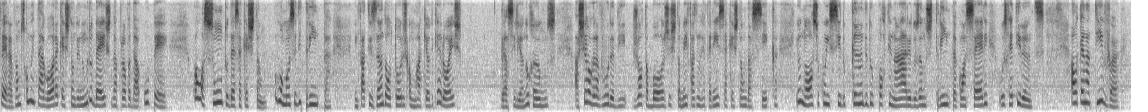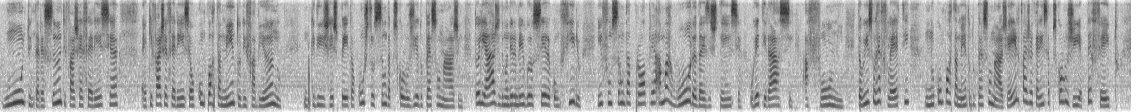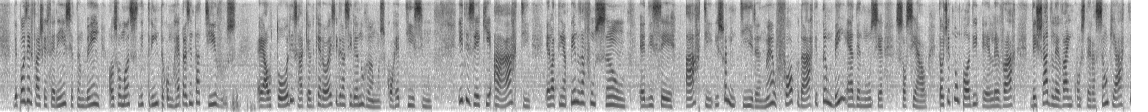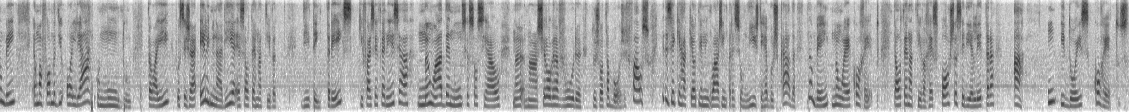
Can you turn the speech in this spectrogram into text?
fera. Vamos comentar agora a questão de número 10 da prova da UPE. Qual o assunto dessa questão? O romance de 30, enfatizando autores como Raquel de Queiroz, Graciliano Ramos, a xilogravura de J. Borges, também fazendo referência à questão da seca, e o nosso conhecido Cândido Portinari, dos anos 30, com a série Os Retirantes. A alternativa muito interessante faz referência, é, que faz referência ao comportamento de Fabiano no que diz respeito à construção da psicologia do personagem. Então ele age de maneira meio grosseira com o filho em função da própria amargura da existência, o retirar-se, a fome. Então isso reflete no comportamento do personagem. Aí ele faz referência à psicologia, perfeito. Depois ele faz referência também aos romances de 30 como representativos. É, autores, Raquel de Queiroz e Graciliano Ramos, corretíssimo. E dizer que a arte, ela tem apenas a função é, de ser arte, isso é mentira, né? O foco da arte também é a denúncia social. Então a gente não pode é, levar, deixar de levar em consideração que a arte também é uma forma de olhar o mundo. Então aí você já eliminaria essa alternativa de item 3, que faz referência a não há denúncia social na, na xilogravura do J. Borges. Falso. E dizer que Raquel tem linguagem impressionista e rebuscada também não é correto. Então, a alternativa resposta seria letra A, 1 e 2 corretos.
